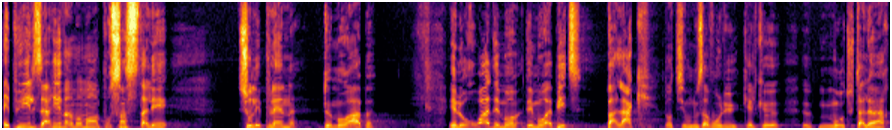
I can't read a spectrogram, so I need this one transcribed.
Et puis ils arrivent à un moment pour s'installer sur les plaines de Moab. Et le roi des, Moabites, Balak, dont nous avons lu quelques euh, mots tout à l'heure,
